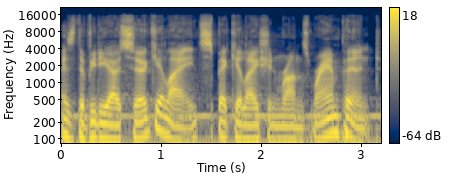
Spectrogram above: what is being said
As the video circulates, speculation runs rampant.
